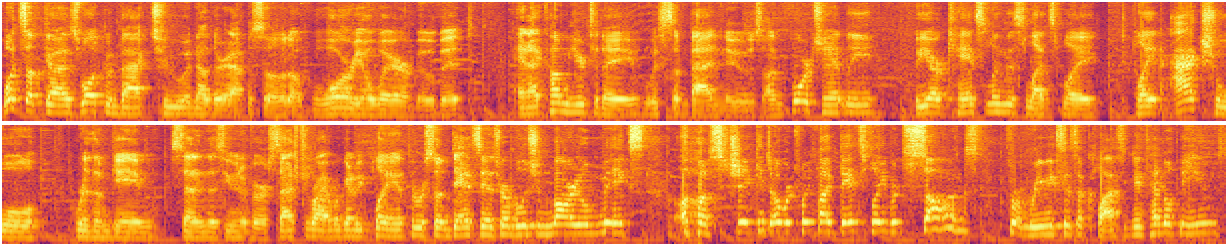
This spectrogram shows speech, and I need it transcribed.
What's up guys, welcome back to another episode of WarioWare Move It. And I come here today with some bad news. Unfortunately, we are canceling this Let's Play to play an actual rhythm game set in this universe. That's right, we're going to be playing through some Dance Dance Revolution Mario Mix. Shake it to over 25 dance flavored songs from remixes of classic Nintendo themes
